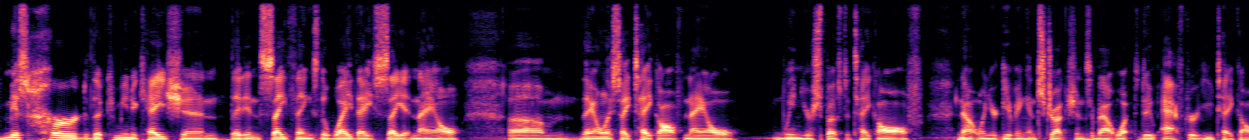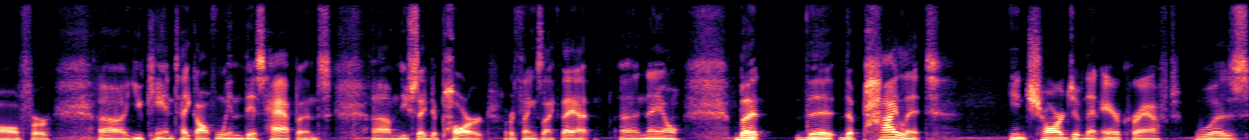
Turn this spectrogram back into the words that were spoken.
misheard the communication. They didn't say things the way they say it now. Um, they only say take off now when you're supposed to take off, not when you're giving instructions about what to do after you take off, or uh, you can take off when this happens. Um, you say depart or things like that uh, now, but the the pilot in charge of that aircraft was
